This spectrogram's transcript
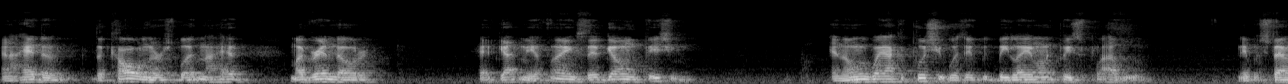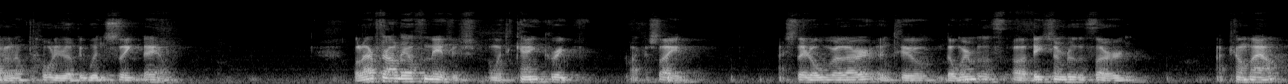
and I had the the call nurse button. I had my granddaughter had got me a thing said gone fishing. And the only way I could push it was it would be laying on a piece of plywood. And it was stout enough to hold it up, it wouldn't sink down. Well, after I left Memphis, I went to Cane Creek. Like I say, I stayed over there until November, the, uh, December the 3rd. I come out,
